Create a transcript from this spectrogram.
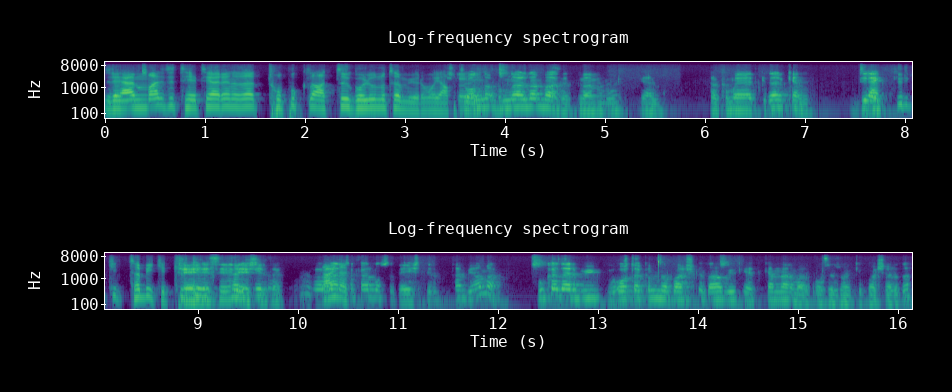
Real Madrid'i TT Arena'da topukla attığı golü unutamıyorum o yaptığı. işte onda, bunlardan bahsettim ben bu yani takıma Yani direkt Türkiye tabii ki Türkiye'nin değiştirdi. Aynen. Carlos'u değiştirdi tabii ama bu kadar büyük o takımda başka daha büyük etkenler var o sezonki başarıda.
